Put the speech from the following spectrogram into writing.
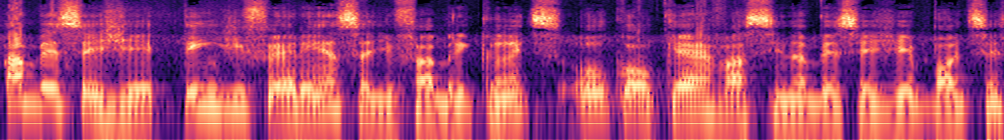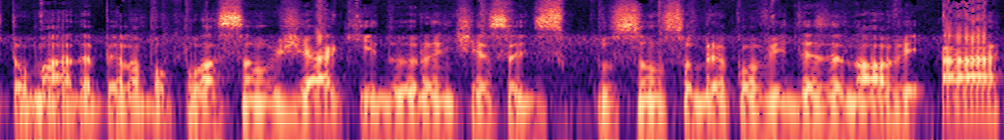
A BCG tem diferença de fabricantes ou qualquer vacina BCG pode ser tomada pela população, já que durante essa discussão sobre a Covid-19 há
